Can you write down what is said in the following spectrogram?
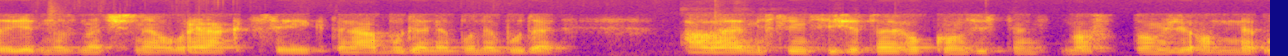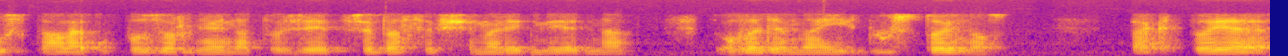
jednoznačnou reakci, která bude nebo nebude, ale myslím si, že to jeho konzistentnost v tom, že on neustále upozorňuje na to, že je třeba se všemi lidmi jednat s ohledem na jejich důstojnost, tak to je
